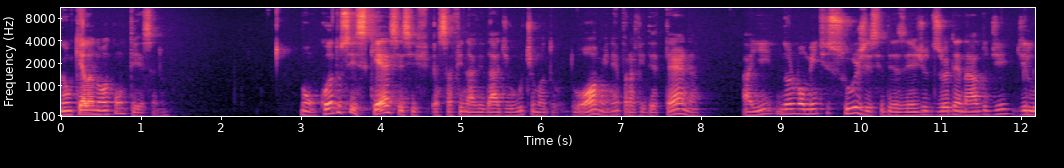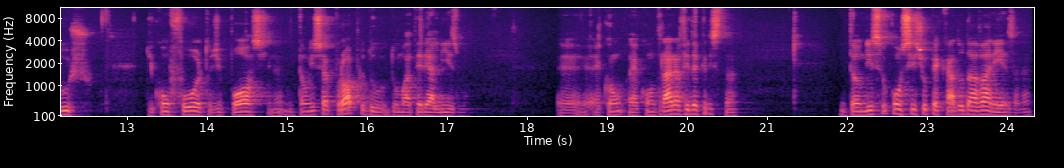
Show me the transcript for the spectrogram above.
Não que ela não aconteça. Né? Bom, quando se esquece esse, essa finalidade última do, do homem né, para a vida eterna, aí normalmente surge esse desejo desordenado de, de luxo de conforto, de posse. Né? Então, isso é próprio do, do materialismo, é, é, é, contrário à vida cristã. Então, nisso consiste o pecado da avareza, né?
